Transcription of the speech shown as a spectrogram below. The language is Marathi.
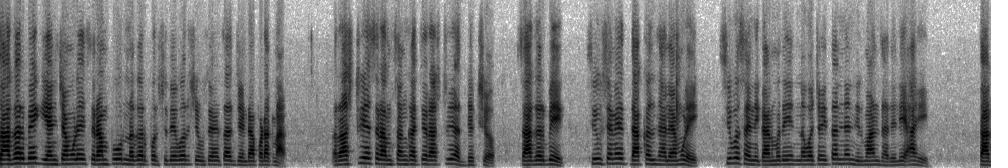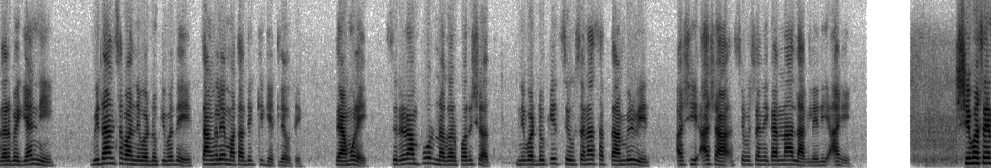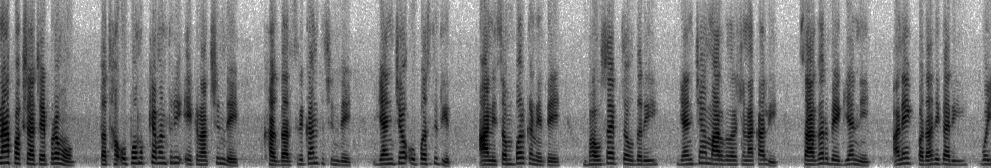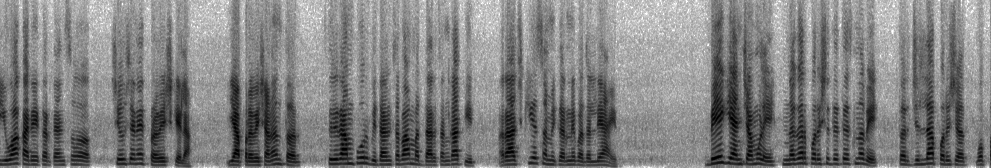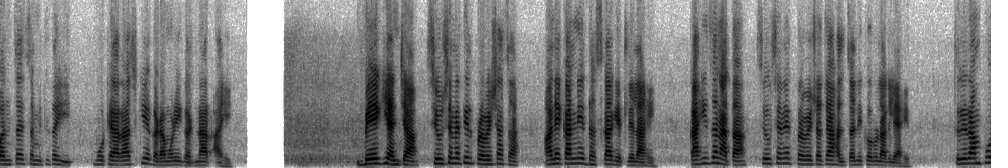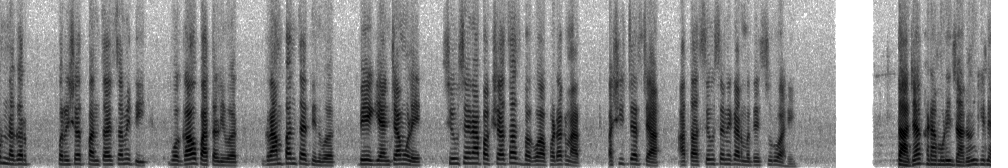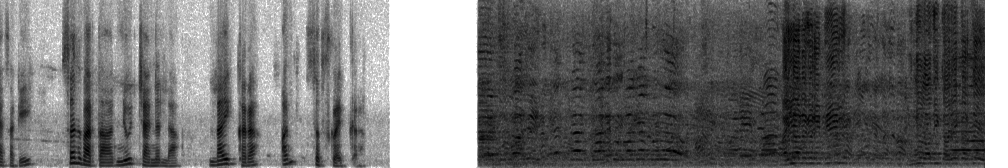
सागर बेग यांच्यामुळे श्रीरामपूर नगर परिषदेवर शिवसेनेचा झेंडा फडकणार. राष्ट्रीय श्रम संघाचे राष्ट्रीय अध्यक्ष सागर बेग शिवसेनेत दाखल झाल्यामुळे शिवसैनिकांमध्ये नवचैतन्य निर्माण झालेले आहे. सागर बेग यांनी विधानसभा निवडणुकीमध्ये चांगले मताधिक्य घेतले होते. त्यामुळे श्रीरामपूर नगर परिषद निवडणुकीत शिवसेना सत्ता मिळवील अशी आशा शिवसैनिकांना लागलेली आहे. शिवसेना पक्षाचे प्रमुख तथा उपमुख्यमंत्री एकनाथ शिंदे खासदार श्रीकांत शिंदे यांच्या उपस्थितीत आणि संपर्क नेते भाऊसाहेब चौधरी यांच्या मार्गदर्शनाखाली सागर बेग यांनी अनेक पदाधिकारी व युवा कार्यकर्त्यांसह शिवसेनेत प्रवेश केला. या प्रवेशानंतर श्रीरामपूर विधानसभा मतदारसंघातील राजकीय समीकरणे बदलली आहेत. बेग यांच्यामुळे नगर परिषदेतच नव्हे तर जिल्हा परिषद व पंचायत समितीतही मोठ्या राजकीय घडामोडी घडणार आहे. बेग यांच्या शिवसेनेतील प्रवेशाचा अनेकांनी धसका घेतलेला आहे. काही जण आता शिवसेनेत प्रवेशाच्या हालचाली करू लागले आहेत. श्रीरामपूर नगर परिषद पंचायत समिती व गाव पातळीवर ग्रामपंचायतींवर बेग यांच्यामुळे शिवसेना पक्षाचाच भगवा फडकणार अशी चर्चा आता शिवसैनिकांमध्ये सुरू आहे. ताज्या घडामोडी जाणून घेण्यासाठी सनवार्ता न्यूज चॅनलला लाईक करा आणि सबस्क्राईब करा. अहिल्यानगर येथील हिंदूवादी कार्यकर्ते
